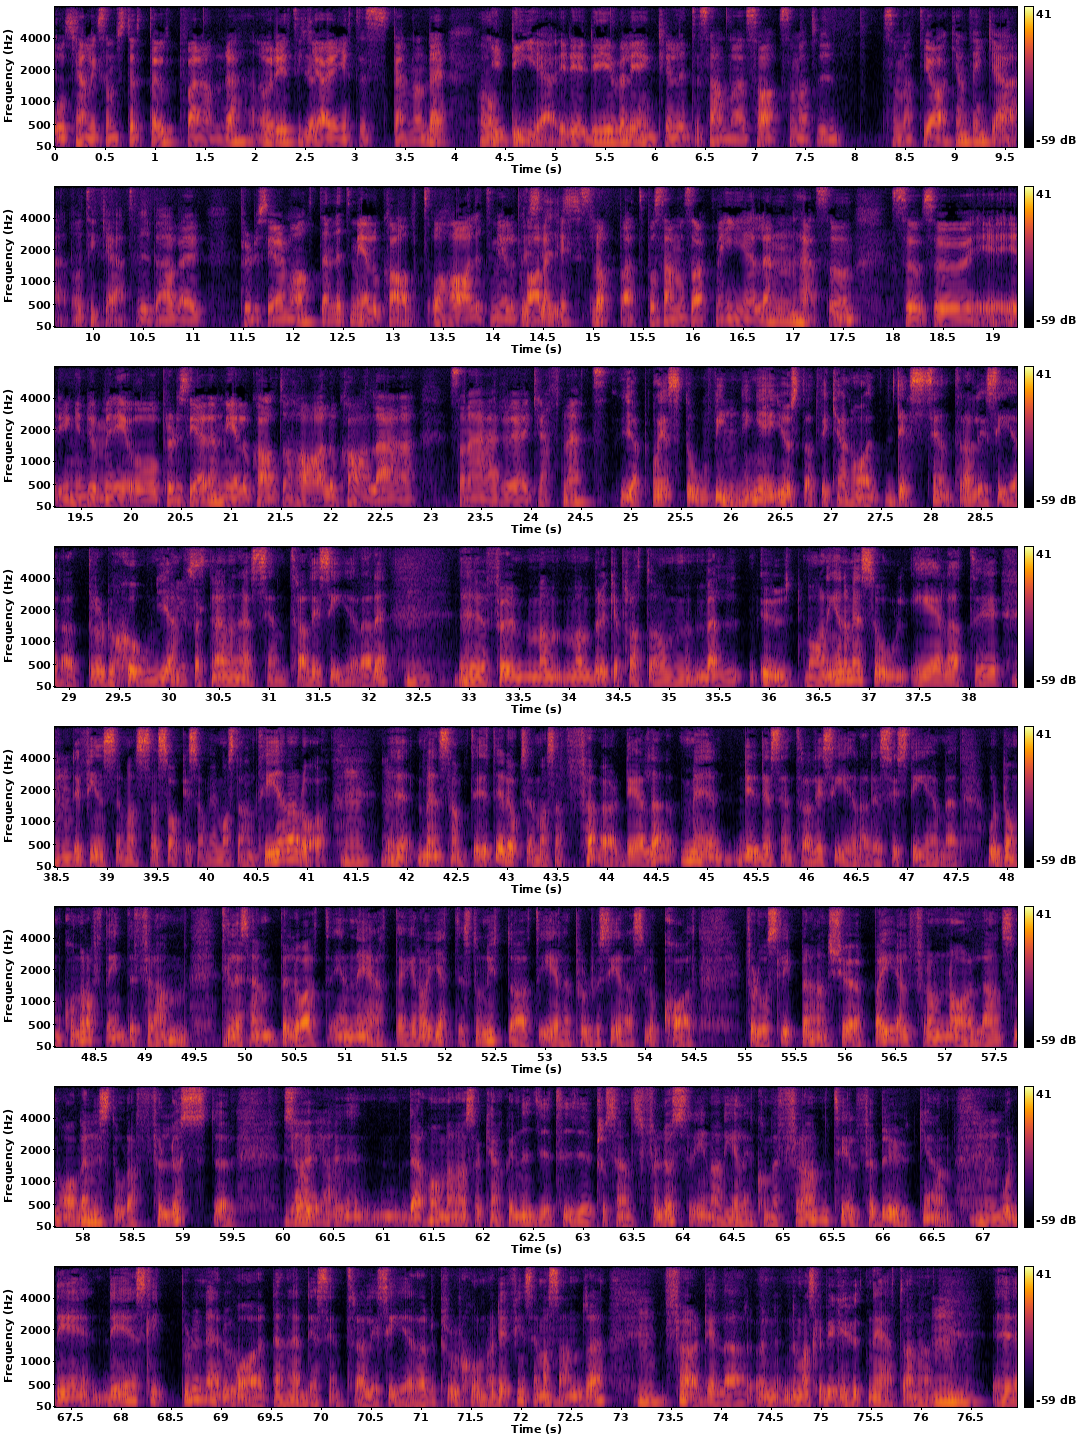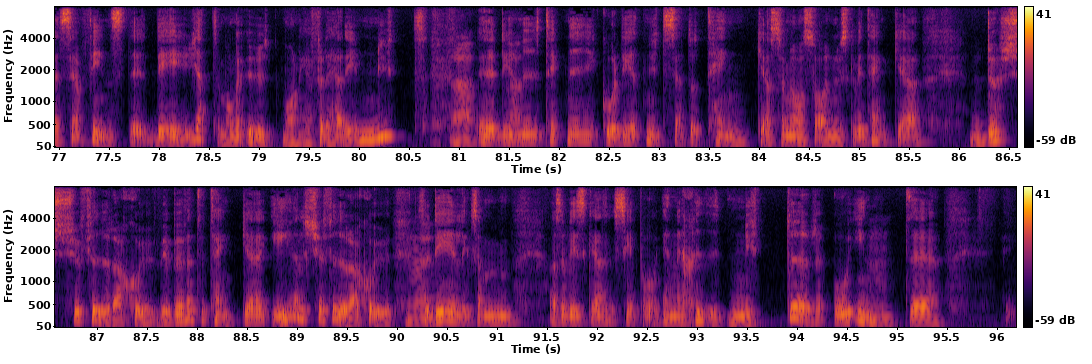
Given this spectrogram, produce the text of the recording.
och, och kan liksom stötta upp varandra. Och det tycker Ja. jag är en jättespännande Ja. idé. Det, det är väl egentligen lite samma sak som att vi som att jag kan tänka och tycka att vi behöver producera maten lite mer lokalt och ha lite mer lokala Precis. kretslopp. Att på samma sak med elen här så, Mm. så, så är det ju ingen dum idé att producera den mer lokalt och ha lokala sådana här eh, kraftnät. Japp, och en stor vinning Mm. är just att vi kan ha en decentraliserad produktion jämfört. Mm. med den här centraliserade. Eh, För man, man brukar prata om väl, utmaningarna med solel, att eh, Mm. det finns en massa saker som vi måste hantera då. Eh, Men samtidigt är det också en massa fördelar med det decentraliserade systemet och de kommer ofta inte fram. Till exempel då att en nätägare har jättestor nytta av att elen produceras lokalt för då slipper han köpa el från Norrland som har väldigt stora förluster. Så Ja, ja. eh, där har man alltså kanske 9-10 procents förluster innan elen kommer fram till förbrukaren. Och det, det slipper du när du har den här decentraliserade produktionen. Och det finns en massa andra fördelar när man ska bygga ut nät och annat. Eh, sen finns det, det är ju jättemånga utmaningar för det här är nytt. Ja, Eh, det är ny teknik och det är ett nytt sätt att tänka. Som jag sa, nu ska vi tänka dusch 24-7. Vi behöver inte tänka el 24-7. Så det är liksom, alltså vi ska se på energinyttor och inte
